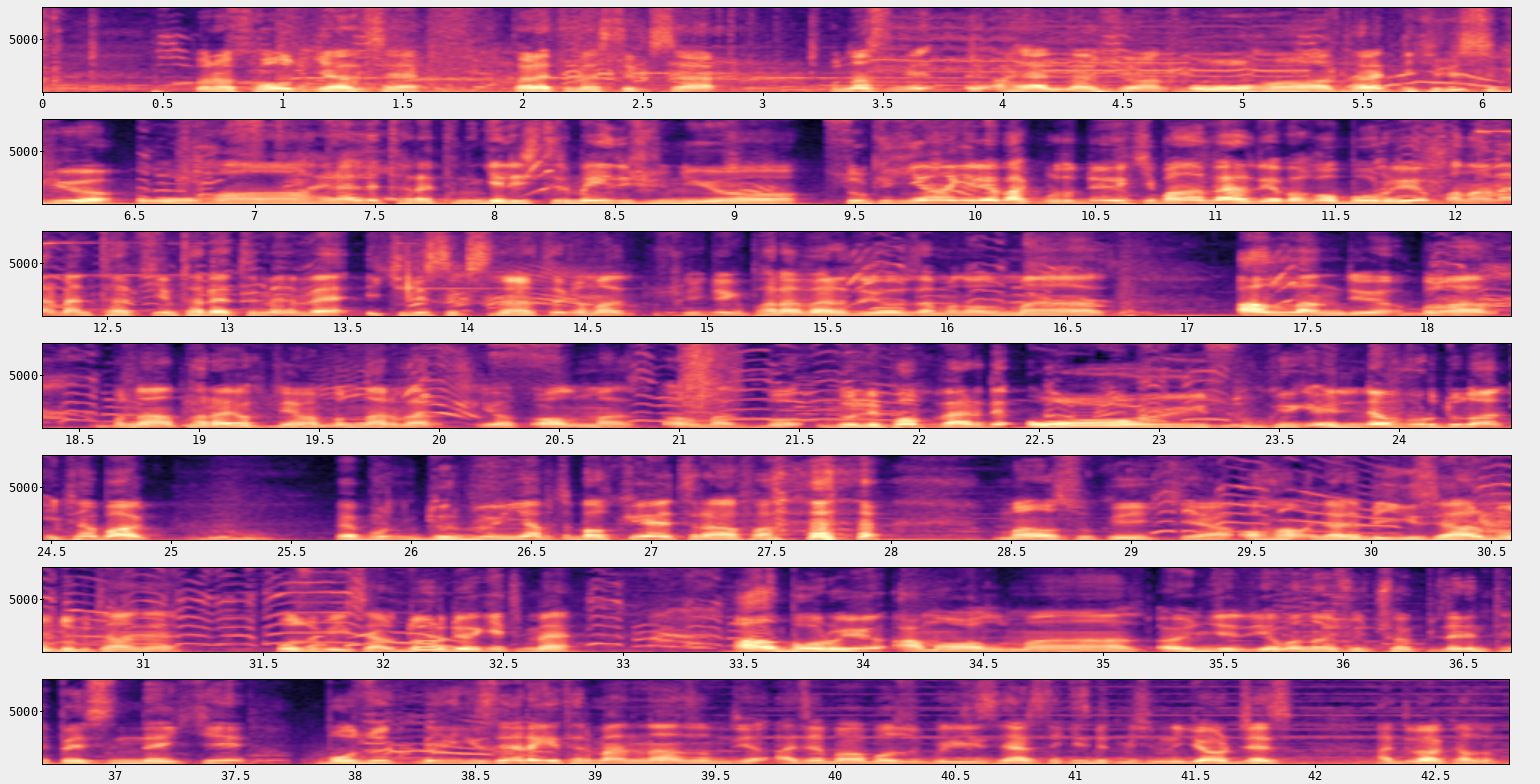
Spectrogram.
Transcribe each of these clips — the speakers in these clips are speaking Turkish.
Sonra Colt gelse, paletime sıksa. Bu nasıl bir e, hayal lan şu an? Oha, taret ikili sıkıyor. Oha, herhalde taretini geliştirmeyi düşünüyor. Sukik'in yanına geliyor bak burada diyor ki bana ver diyor bak o boruyu. Bana ver ben takayım taretimi ve ikili sıksın artık ama Sukik diyor ki para ver diyor o zaman olmaz. Al lan diyor. Bunu al. Bunu al. Para yok diyor ama bunlar var. Yok olmaz. Olmaz. Bu lollipop verdi. Oy! Sukik eline vurdu lan. İte bak. Ve burada dürbün yaptı bakıyor etrafa. Mal Sukik ya. Oha ileride bilgisayar buldu bir tane. Bozuk bilgisayar. Dur diyor gitme. Al boruyu ama olmaz. Önce diyor bana şu çöplerin tepesindeki bozuk bilgisayarı getirmen lazım diyor. Acaba bozuk bilgisayar 8 bitmiş şimdi göreceğiz. Hadi bakalım.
